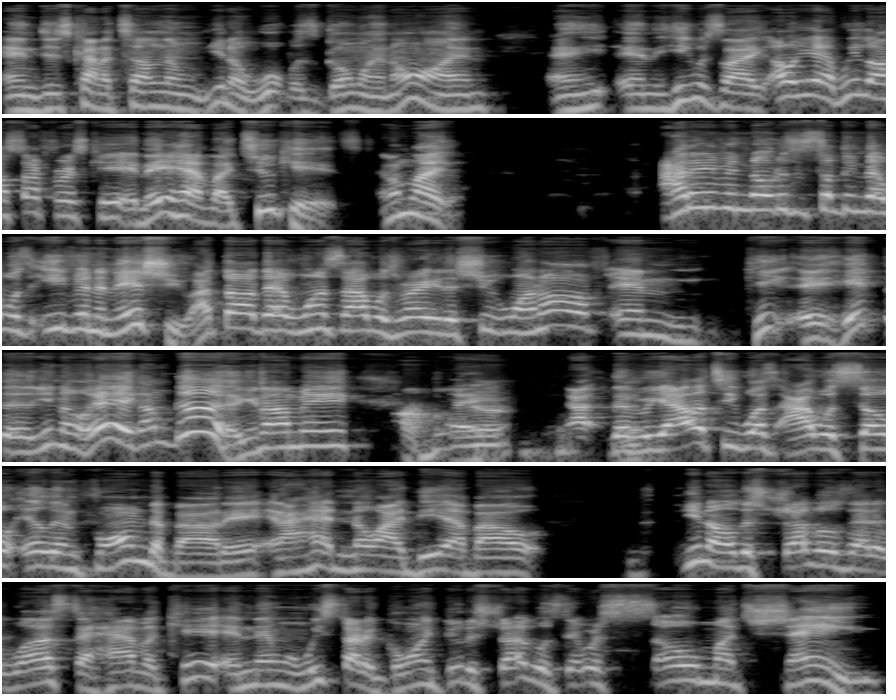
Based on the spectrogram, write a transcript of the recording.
and just kind of telling them, you know, what was going on, and he, and he was like, "Oh yeah, we lost our first kid, and they have like two kids," and I'm like, I didn't even know this is something that was even an issue. I thought that once I was ready to shoot one off and he, it hit the, you know, egg, I'm good. You know what I mean? But Yeah. I- the reality was I was so ill informed about it, and I had no idea about, you know, the struggles that it was to have a kid. And then when we started going through the struggles, there was so much shame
